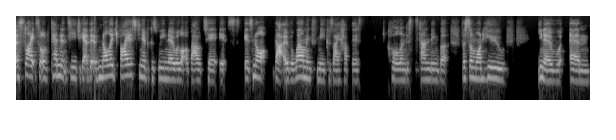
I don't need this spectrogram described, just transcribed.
a slight sort of tendency to get a bit of knowledge bias you know because we know a lot about it it's it's not that overwhelming for me because i have this whole understanding but for someone who you know um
